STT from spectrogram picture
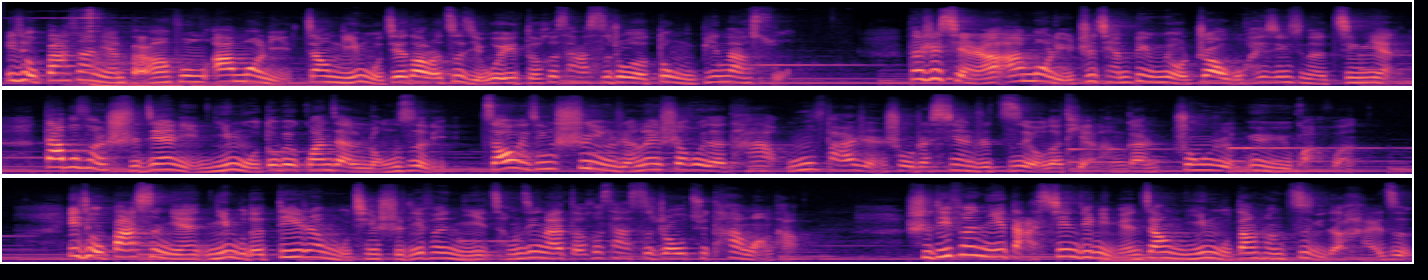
一九八三年，百万富翁阿莫里将尼姆接到了自己位于德克萨斯州的动物避难所。但是显然，阿莫里之前并没有照顾黑猩猩的经验。大部分时间里，尼姆都被关在笼子里。早已经适应人类社会的他，无法忍受着限制自由的铁栏杆，终日郁郁寡欢。一九八四年，尼姆的第一任母亲史蒂芬妮曾经来德克萨斯州去探望他。史蒂芬妮打心底里面将尼姆当成自己的孩子。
